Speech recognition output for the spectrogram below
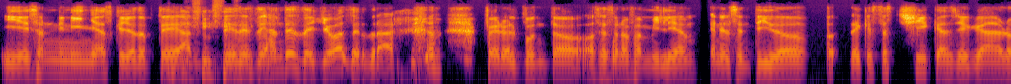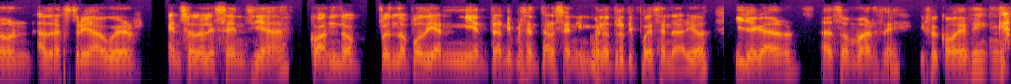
y son niñas que yo adopté antes, desde antes de yo hacer drag. Pero el punto, o sea, es una familia en el sentido de que estas chicas llegaron a Drag Story Hour en su adolescencia cuando pues no podían ni entrar ni presentarse en ningún otro tipo de escenario y llegaron a asomarse y fue como de venga,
